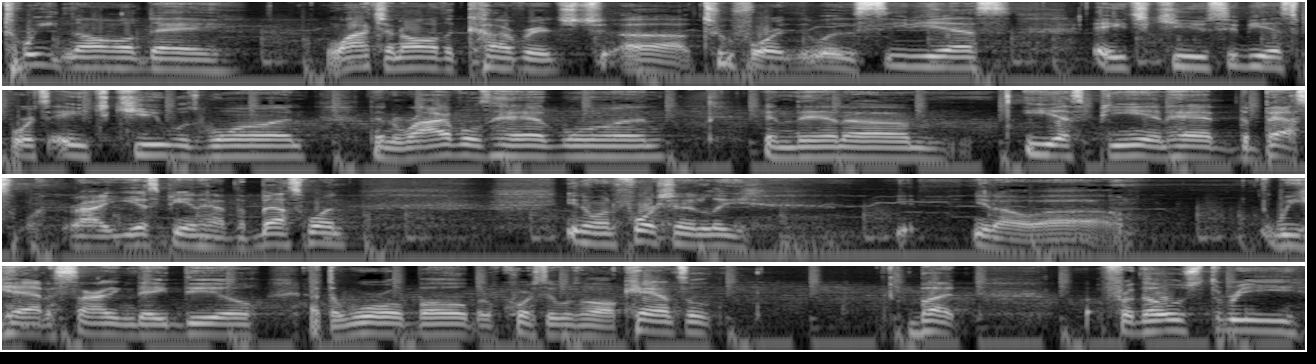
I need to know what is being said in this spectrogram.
tweeting all day, watching all the coverage. Uh, two four was CBS HQ, CBS Sports HQ was one. Then Rivals had one, and then um, ESPN had the best one. Right, ESPN had the best one. You know, unfortunately, you know. Uh, we had a signing day deal at the World Bowl, but of course it was all canceled. But for those three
